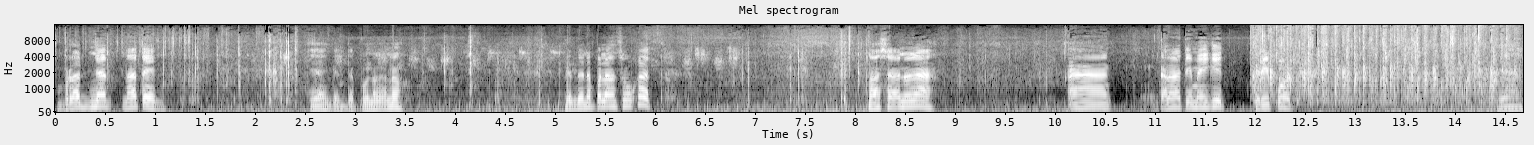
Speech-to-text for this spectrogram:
Brad nat natin. Ayan, ganda po ng ano. Ganda na pala ang sukat. Nasa ano na? Ah, kalahati mahigit. 3 port. Ayan.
